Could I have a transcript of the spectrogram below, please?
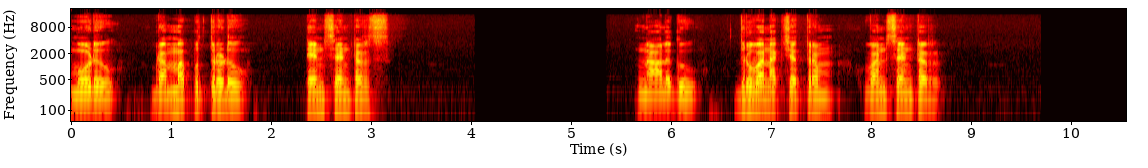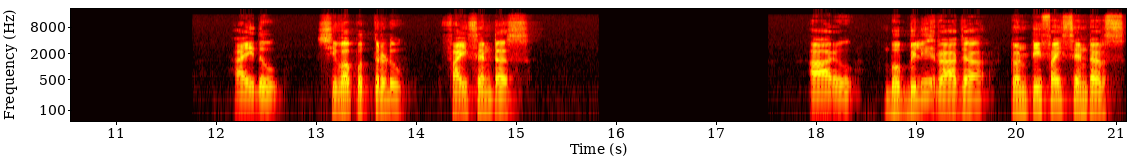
మూడు. బ్రహ్మపుత్రుడు. Ten centres. నాలుగు. ధ్రువ నక్షత్రం. One centre. ఐదు శివపుత్రుడు ఫైవ్ సెంటర్స్. ఆరు Bobbili Raja twenty five centres.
